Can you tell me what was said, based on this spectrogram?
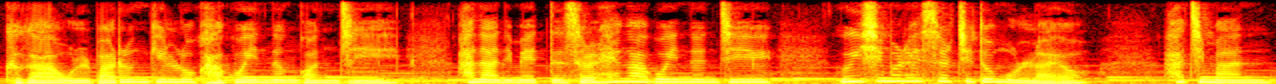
그가 올바른 길로 가고 있는 건지 하나님의 뜻을 행하고 있는지 의심을 했을지도 몰라요. 하지만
